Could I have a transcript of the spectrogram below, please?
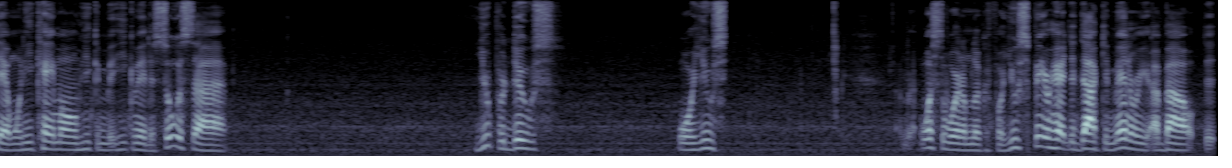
that when he came home, he, he committed suicide. You produce, or you, what's the word I'm looking for? You spearhead the documentary about the,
